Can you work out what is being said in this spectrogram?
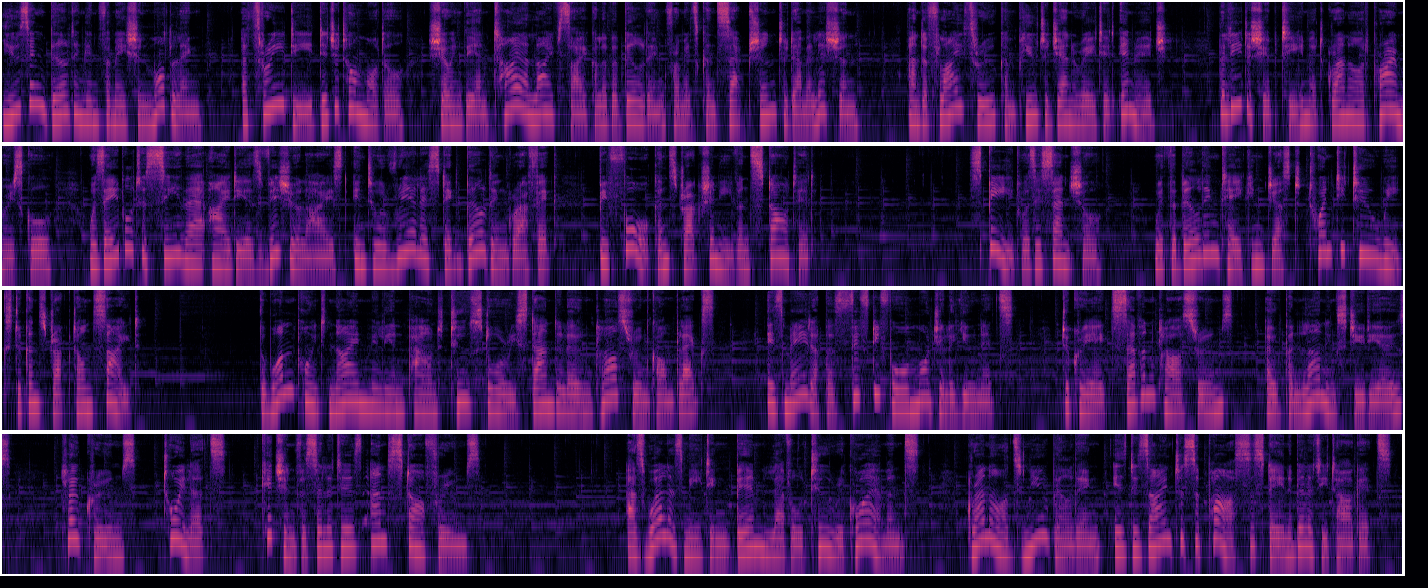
Using building information modelling, a 3D digital model showing the entire life cycle of a building from its conception to demolition, and a fly through computer generated image, the leadership team at Granard Primary School was able to see their ideas visualised into a realistic building graphic before construction even started. Speed was essential, with the building taking just 22 weeks to construct on site. The £1.9 million two story standalone classroom complex is made up of 54 modular units to create seven classrooms, open learning studios, cloakrooms, toilets, kitchen facilities, and staff rooms. As well as meeting BIM Level 2 requirements, Granard's new building is designed to surpass sustainability targets.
